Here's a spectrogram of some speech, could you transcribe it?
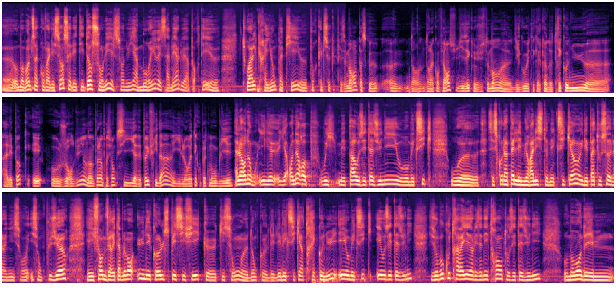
Euh, au moment de sa convalescence, elle était dans son lit, elle s'ennuyait à mourir et sa mère lui a apporté euh, toile, crayon, papier euh, pour qu'elle s'occupe. C'est marrant parce que dans, dans la conférence, tu disais que justement Diego était quelqu'un de très connu à l'époque et aujourd'hui, on a un peu l'impression que s'il n'y avait pas eu Frida, il aurait été complètement oublié. Alors non, il, il- en Europe, oui, mais pas aux États-Unis ou au Mexique, où c'est ce qu'on appelle les muralistes mexicains. Il n'est pas tout seul, hein, ils, sont, ils sont plusieurs et ils forment véritablement une école spécifique qui sont donc euh, les, Mexicains très connus et au Mexique et aux États-Unis. Ils ont beaucoup travaillé dans les années 30 aux États-Unis, au moment des hum,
